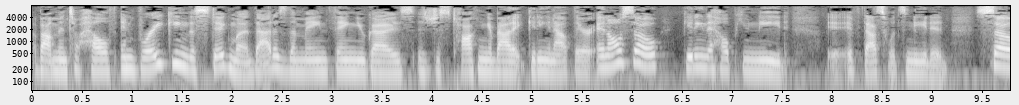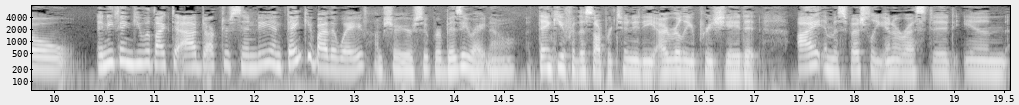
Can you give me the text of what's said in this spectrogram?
about mental health and breaking the stigma. That is the main thing, you guys, is just talking about it, getting it out there, and also getting the help you need if that's what's needed. So Anything you would like to add, Dr. Cindy? And thank you, by the way. I'm sure you're super busy right now. Thank you for this opportunity. I really appreciate it. I am especially interested in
